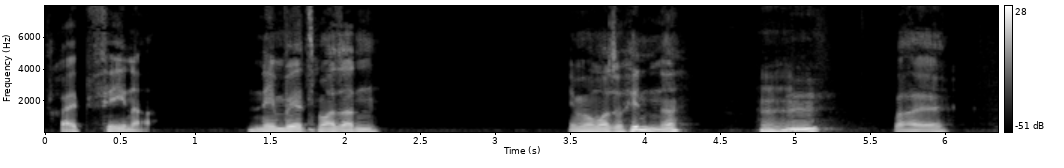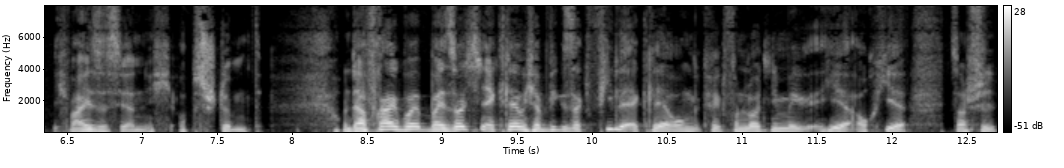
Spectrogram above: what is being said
schreibt Fehner. Nehmen wir jetzt mal dann, nehmen wir mal so hin, ne? Mhm. Weil ich weiß es ja nicht, ob es stimmt. Und da frage ich bei, bei solchen Erklärungen, ich habe wie gesagt viele Erklärungen gekriegt von Leuten, die mir hier, auch hier, zum Beispiel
